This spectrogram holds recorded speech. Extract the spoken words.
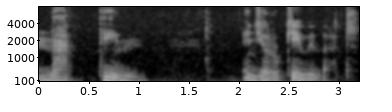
Nothing. And you're okay with that.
